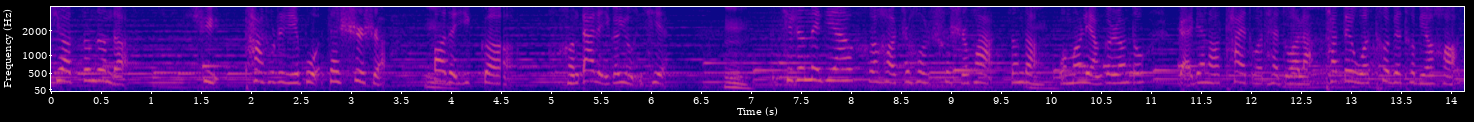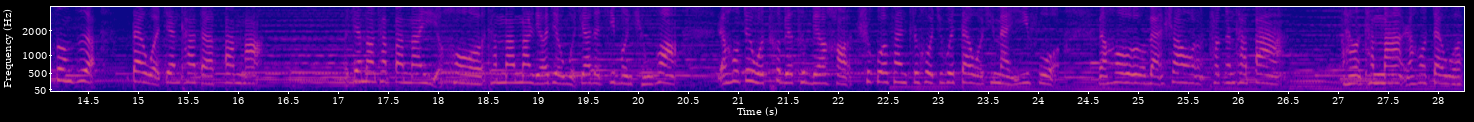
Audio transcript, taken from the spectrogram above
需要真正的去踏出这一步，再试试，嗯抱着一个很大的一个勇气。嗯，其实那天和好之后，说实话，真的，我们两个人都改变了太多太多了。他对我特别特别好，甚至带我见他的爸妈。我见到他爸妈以后，他妈妈了解我家的基本情况，然后对我特别特别好。吃过饭之后就会带我去买衣服，然后晚上他跟他爸，然后他妈，然后带我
